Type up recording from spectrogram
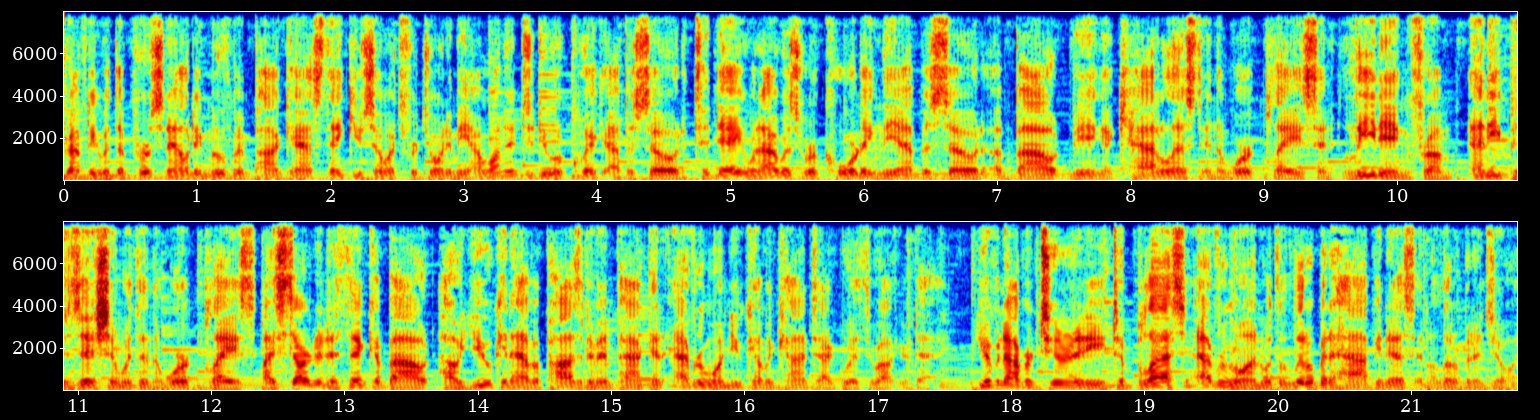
Trefney with the Personality Movement Podcast. Thank you so much for joining me. I wanted to do a quick episode today when I was recording the episode about being a catalyst in the workplace and leading from any position within the workplace. I started to think about how you can have a positive impact on everyone you come in contact with throughout your day. You have an opportunity to bless everyone with a little bit of happiness and a little bit of joy.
